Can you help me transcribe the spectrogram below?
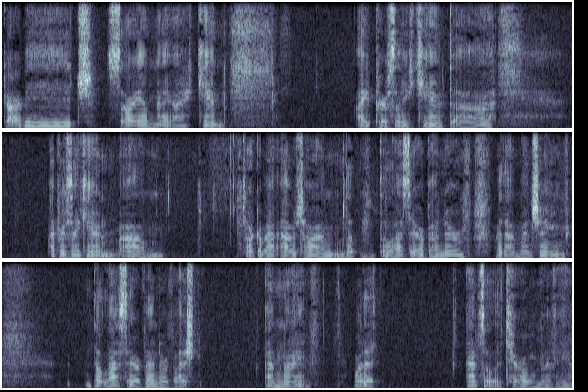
garbage. Sorry, M. Night. I can't. I personally can't. Uh, I personally can't um, talk about Avatar and the, the Last Airbender without mentioning the Last Airbender by M. Night. What a absolutely terrible movie.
